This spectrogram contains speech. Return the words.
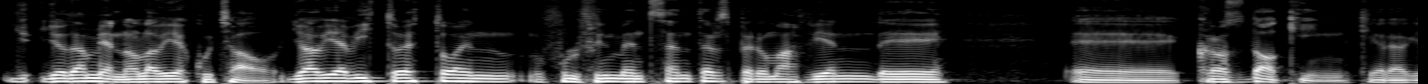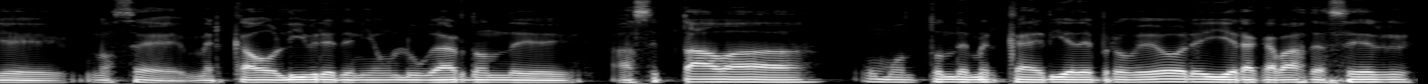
Yo, también no lo había escuchado. Yo había visto esto en fulfillment centers, pero más bien de eh, cross-docking, que era que, no sé, Mercado Libre tenía un lugar donde aceptaba un montón de mercadería de proveedores y era capaz de hacer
